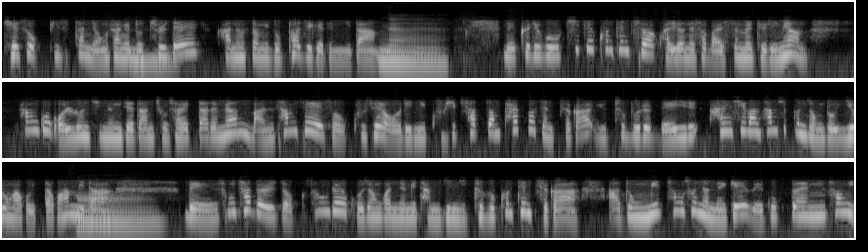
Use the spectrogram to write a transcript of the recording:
계속 비슷한 영상에 음. 노출될 가능성이 높아지게 됩니다. 네. 네, 그리고 키즈 콘텐츠와 관련해서 말씀을 드리면 한국언론진흥재단 조사에 따르면 만 3세에서 9세 어린이 94.8%가 유튜브를 매일 1시간 30분 정도 이용하고 있다고 합니다. 아. 네, 성차별적 성별 고정관념이 담긴 유튜브 콘텐츠가 아동 및 청소년에게 왜곡된 성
